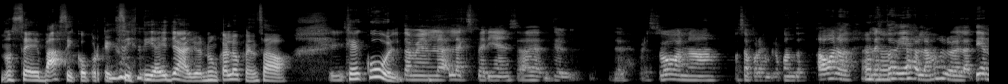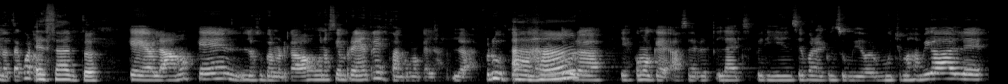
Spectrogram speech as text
no sé, básico porque existía y ya. Yo nunca lo pensaba. Sí. Qué cool. también la, la experiencia de, de- de las personas. O sea, por ejemplo, cuando. Ah, bueno, en Ajá. estos días hablamos de lo de la tienda, ¿te acuerdas? Exacto. Que hablábamos que en los supermercados uno siempre entra y están como que las, las frutas, Ajá. las verduras. Y es como que hacer la experiencia para el consumidor mucho más amigable.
